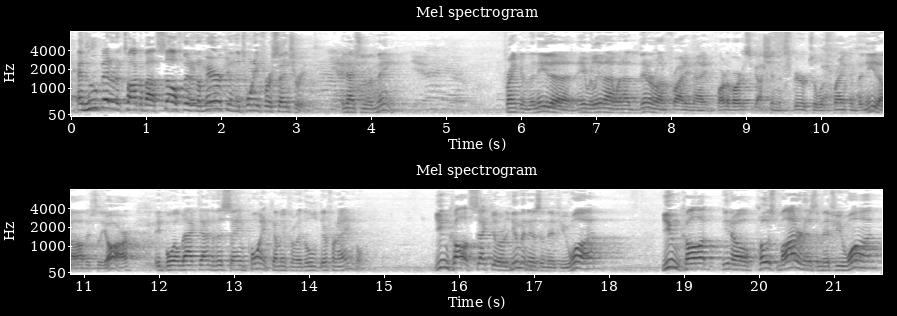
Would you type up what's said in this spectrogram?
And who better to talk about self than an American in the 21st century? And that's you and me. Frank and Benita, and Avery and I went out to dinner on Friday night, and part of our discussion, as spiritual as Frank and Benita obviously are, it boiled back down to this same point, coming from a little different angle. You can call it secular humanism if you want, you can call it, you know, postmodernism if you want.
